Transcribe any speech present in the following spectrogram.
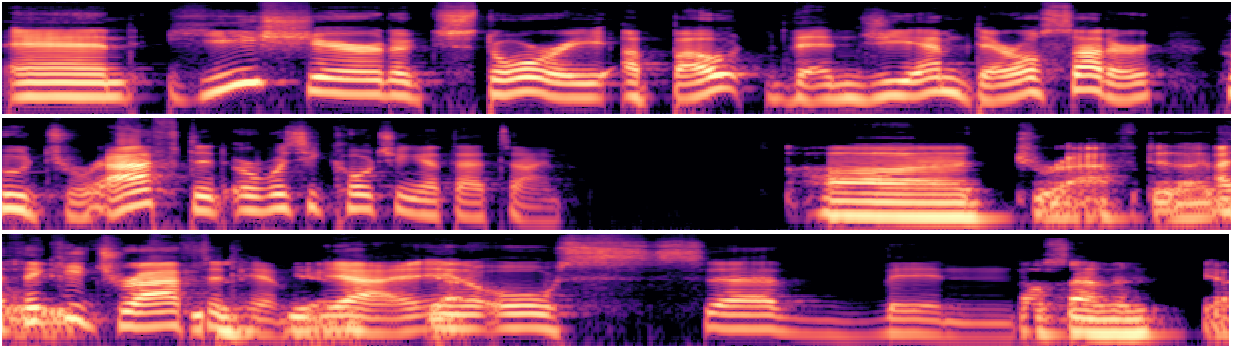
and he shared a story about then GM Daryl Sutter, who drafted, or was he coaching at that time? Uh, drafted. I, I think he drafted him. Yeah, Yeah, yeah. in 07. Oh seven. Yeah.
